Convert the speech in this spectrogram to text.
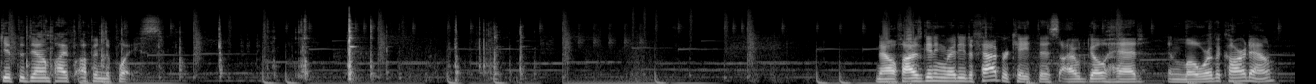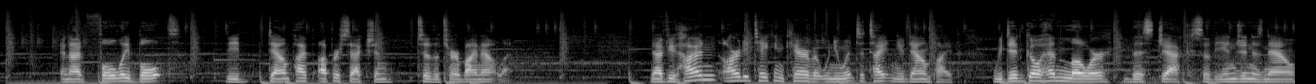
get the downpipe up into place. Now, if I was getting ready to fabricate this, I would go ahead and lower the car down and I'd fully bolt the downpipe upper section to the turbine outlet. Now, if you hadn't already taken care of it when you went to tighten your downpipe, we did go ahead and lower this jack so the engine is now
